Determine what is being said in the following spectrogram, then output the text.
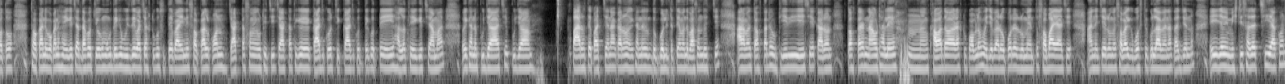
কত থকানি বকানি হয়ে গেছে, আর দেখো চোখ মুখ দেখে বুঝতে পারছ, একটুকু শুতে পারিনি, সকাল কোন চারটার সময় উঠেছি, চারটা থেকে কাজ করছি, কাজ করতে করতে এই হালত হয়ে গেছে আমার, ওইখানে পূজা আছে, পূজা পার হতে পারছে না। কারণ ওইখানে গলিটাতে আমাদের বাসন ধরছে আর আমাদের তক্তাটা উঠিয়ে দিয়েছে। কারণ তক্তাটা না উঠালে খাওয়া দাওয়ার একটু প্রবলেম হয়ে যাবে। আর ওপরের রুমে তো সবাই আছে। আর নিচের রুমে সবাইকে বসতে কুলাবে না। তার জন্য এই যে আমি মিষ্টি সাজাচ্ছি এখন।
